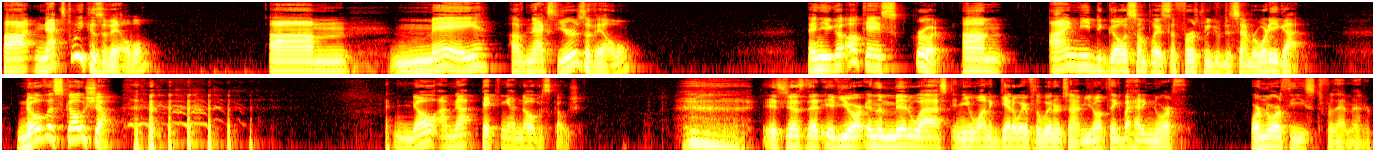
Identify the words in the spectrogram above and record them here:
Uh, next week is available. Um, May of next year is available. And you go, okay, screw it. Um, I need to go someplace the first week of December. What do you got? Nova Scotia. no, I'm not picking on Nova Scotia. It's just that if you are in the Midwest and you want to get away for the wintertime, you don't think about heading north or Northeast for that matter.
